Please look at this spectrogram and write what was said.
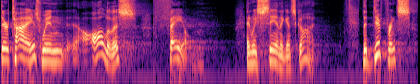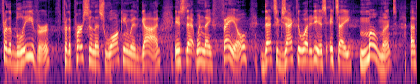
There are times when all of us fail and we sin against God. The difference for the believer, for the person that's walking with God, is that when they fail, that's exactly what it is. It's a moment of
